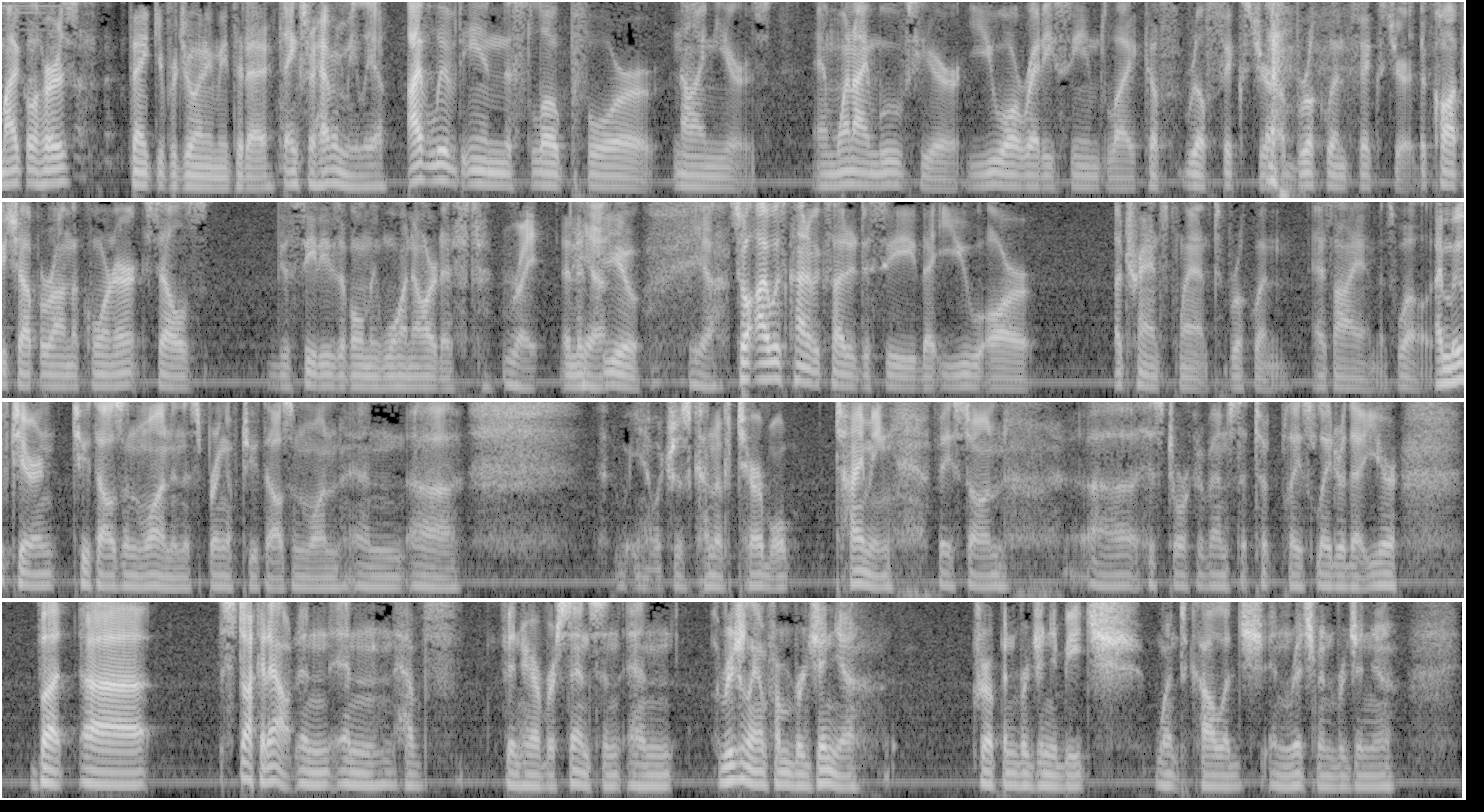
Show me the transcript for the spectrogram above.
Michael Hearst, thank you for joining me today. Thanks for having me, Leo. I've lived in the Slope for nine years. And when I moved here, you already seemed like a f- real fixture, a Brooklyn fixture. The coffee shop around the corner sells the CDs of only one artist. Right. And it's Yeah. you. Yeah. So I was kind of excited to see that you are a transplant to Brooklyn, as I am as well. I moved here in 2001, in the spring of 2001, and uh, you know, which was kind of terrible timing based on uh, historic events that took place later that year. But uh, stuck it out and and have been here ever since. And, and originally, I'm from Virginia. Grew up in Virginia Beach. Went to college in Richmond, Virginia,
